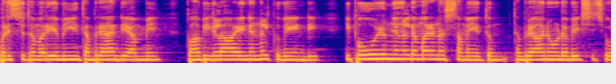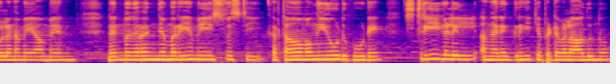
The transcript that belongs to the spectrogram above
പരിശുദ്ധ മറിയമേ തമ്പുരാന്റെ അമ്മേ പാപികളായ ഞങ്ങൾക്ക് വേണ്ടി ഇപ്പോഴും ഞങ്ങളുടെ മരണസമയത്തും തമ്പുരാനോട് അപേക്ഷിച്ചു കൊള്ളണമേ ആമേൻ. നന്മ നിറഞ്ഞ മറിയമേ സ്വസ്തി കർത്താവ് അങ്ങയോടുകൂടെ സ്ത്രീകളിൽ അങ്ങനെ അനുഗ്രഹിക്കപ്പെട്ടവളാകുന്നു.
